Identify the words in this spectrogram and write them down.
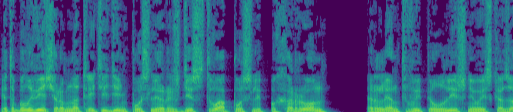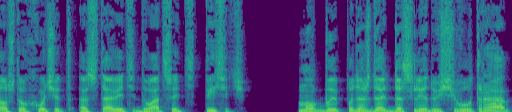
Это было вечером на третий день после Рождества, после похорон Эрленд выпил лишнего и сказал, что хочет оставить двадцать тысяч. Мог бы подождать до следующего утра,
